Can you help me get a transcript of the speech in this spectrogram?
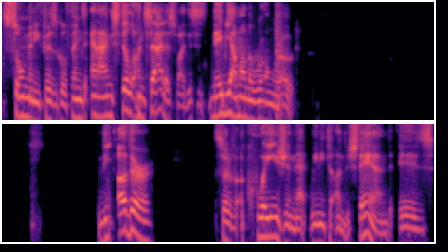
so many physical things and I'm still unsatisfied. This is maybe I'm on the wrong road. The other sort of equation that we need to understand is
